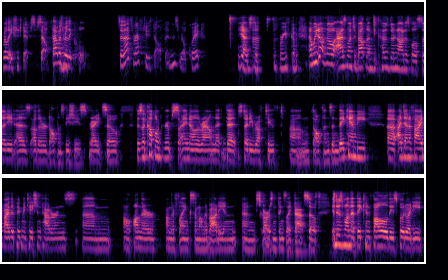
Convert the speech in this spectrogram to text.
relationships so that was really cool so that's rough tooth dolphins, real quick. Yeah, just a, uh, just a brief cover. And we don't know as much about them because they're not as well studied as other dolphin species, right? So there's a couple of groups I know around that that study rough-toothed um, dolphins, and they can be uh, identified by their pigmentation patterns um, on their on their flanks and on their body and and scars and things like that. So it is one that they can follow these photo ID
